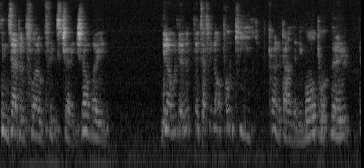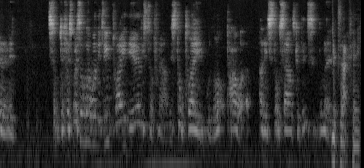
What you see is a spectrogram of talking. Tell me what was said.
things ebb and flow, things change, don't they? You know, they're, they're definitely not a punky kind of band anymore, but they're they're some different space. Although when they do play the early stuff now, they still play with a lot of power, and it still sounds convincing, doesn't it? Exactly,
